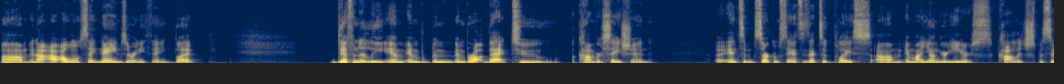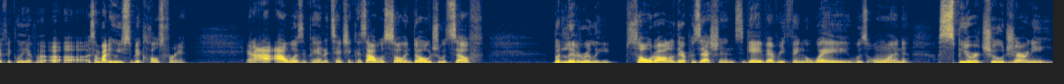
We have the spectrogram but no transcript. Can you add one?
um, and I, I won't say names or anything, but definitely am, am, am brought back to a conversation uh, and some circumstances that took place um, in my younger years, college specifically, of a, a, a, somebody who used to be a close friend and I, I wasn't paying attention because I was so indulged with self. But literally sold all of their possessions, gave everything away, was on a spiritual journey,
